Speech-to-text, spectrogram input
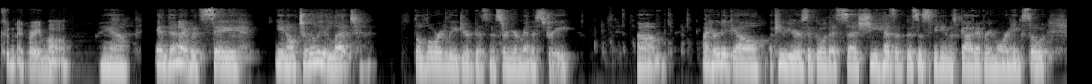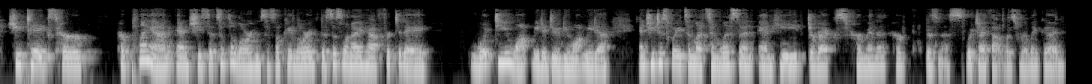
Couldn't agree more. Yeah. And then I would say, you know, to really let the Lord lead your business or your ministry. Um, I heard a gal a few years ago that says she has a business meeting with God every morning. So she takes her her plan and she sits with the Lord and says, "Okay, Lord, this is what I have for today. What do you want me to do? Do you want me to?" And she just waits and lets him listen, and he directs her minute her business, which I thought was really good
